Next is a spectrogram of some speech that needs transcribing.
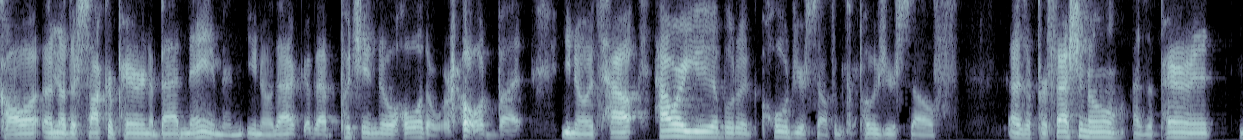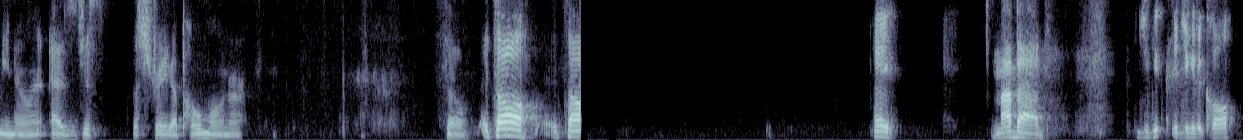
call another soccer parent a bad name. And you know that that puts you into a whole other world. But you know it's how how are you able to hold yourself and compose yourself as a professional as a parent you know as just a straight up homeowner? So it's all it's all Hey, my bad did you get did you get a call?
